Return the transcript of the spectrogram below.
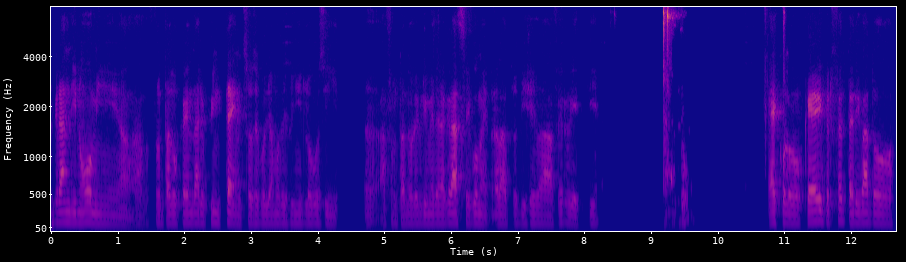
grandi nomi, ha affrontato un calendario più intenso, se vogliamo definirlo così, eh, affrontando le prime della classe, come tra l'altro diceva Ferretti. Eccolo, ok, perfetto, è arrivato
